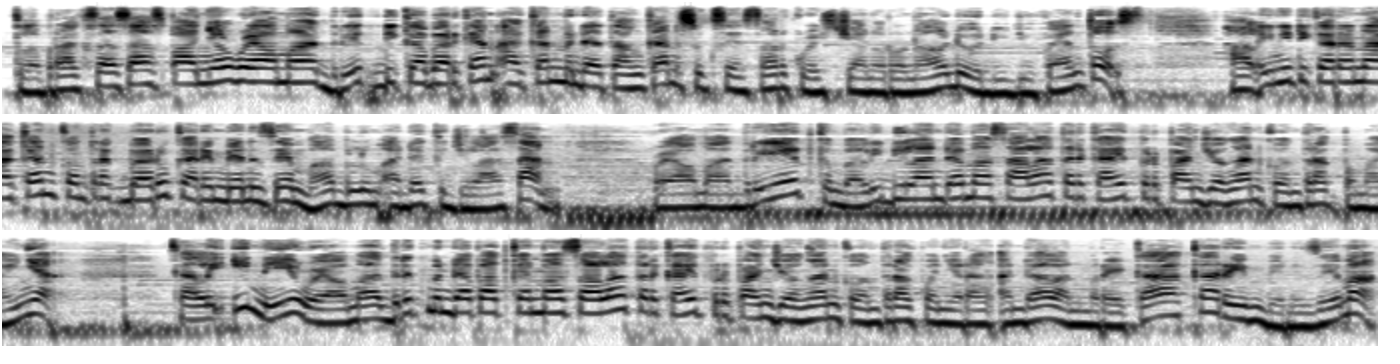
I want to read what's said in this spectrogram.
Klub raksasa Spanyol Real Madrid dikabarkan akan mendatangkan suksesor Cristiano Ronaldo di Juventus. Hal ini dikarenakan kontrak baru Karim Benzema belum ada kejelasan. Real Madrid kembali dilanda masalah terkait perpanjangan kontrak pemainnya. Kali ini Real Madrid mendapatkan masalah terkait perpanjangan kontrak penyerang andalan mereka Karim Benzema.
